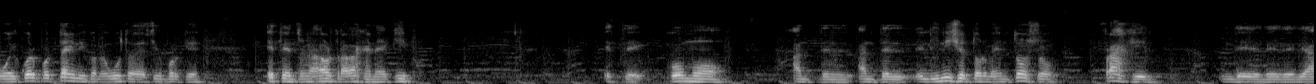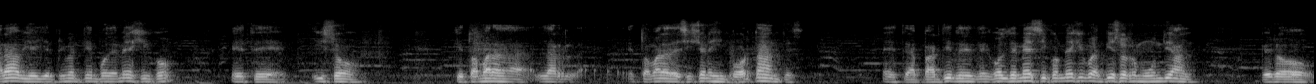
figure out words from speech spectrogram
o el cuerpo técnico, me gusta decir, porque este entrenador trabaja en equipo. Este, cómo ante el, ante el inicio tormentoso, frágil, de, Arabia y el primer tiempo de México este, hizo que tomara, tomara decisiones importantes. Este, a partir del gol de Messi con México empieza otro mundial, pero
